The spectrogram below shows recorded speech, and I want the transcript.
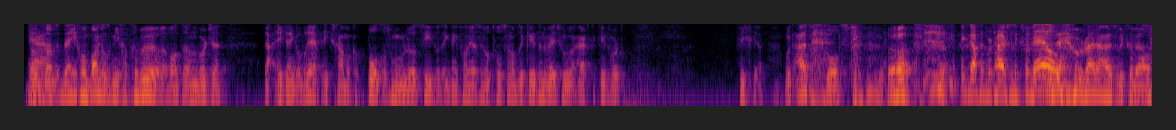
Dan, Ja. dan ben je gewoon bang dat het niet gaat gebeuren. Want dan word je... Nou, ik denk oprecht, ik schaam me kapot als mijn moeder dat ziet. Want ik denk van, ja, ze wil trots zijn op de kind en dan weet ze hoe erg de kind wordt. vlieg je, wordt uitgekotst. Ik dacht, het wordt huiselijk geweld. Nee, wordt bijna huiselijk geweld.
